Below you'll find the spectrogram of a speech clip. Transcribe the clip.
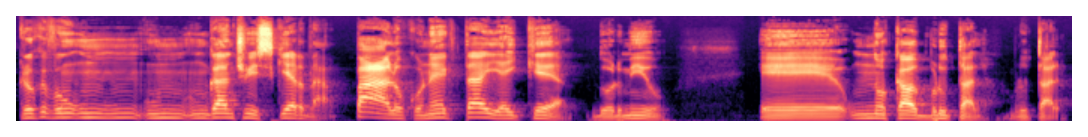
creo que fue un, un, gancho de izquierda. Pa, lo conecta y ahí queda, dormido. Eh, un knockout brutal, brutal.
